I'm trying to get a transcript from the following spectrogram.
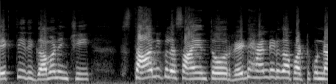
వ్యక్తి ఇది గమనించి స్థానికుల సాయంతో రెడ్ హ్యాండెడ్గా పట్టుకున్నాడు.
